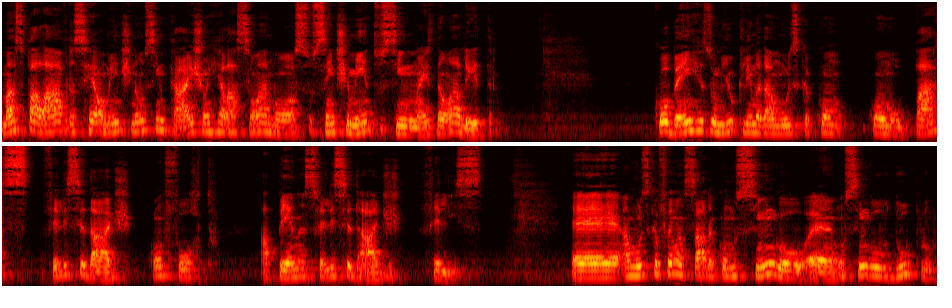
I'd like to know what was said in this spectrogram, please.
mas palavras realmente não se encaixam em relação a nós. O sentimento sim, mas não a letra. Cobain resumiu o clima da música com, como paz, felicidade, conforto, apenas felicidade, feliz. É, a música foi lançada como single, é, um single duplo,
